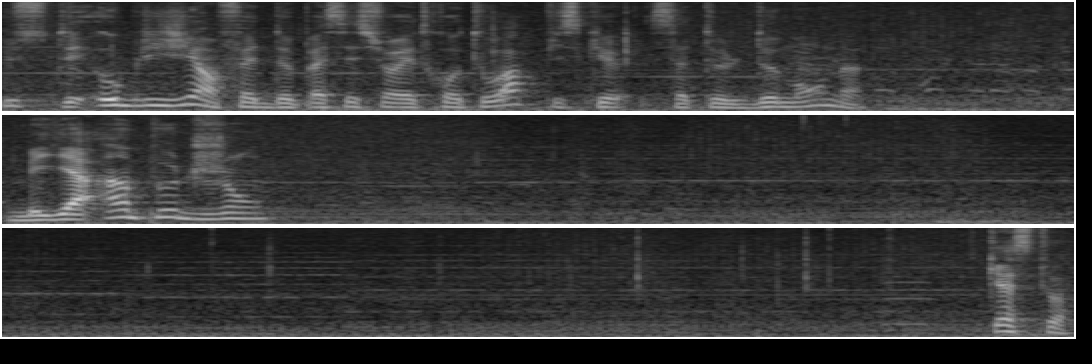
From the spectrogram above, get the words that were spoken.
plus, tu es obligé en fait de passer sur les trottoirs puisque ça te le demande. Mais il y a un peu de gens. Casse-toi.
